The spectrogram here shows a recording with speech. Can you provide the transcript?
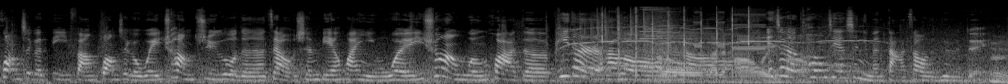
逛这个地方，逛这个微创聚落的呢，在我身边欢迎微创文化的 Peter，Hello，Hello，大家好。哎，这个空间是你们打造的，对不对？嗯，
